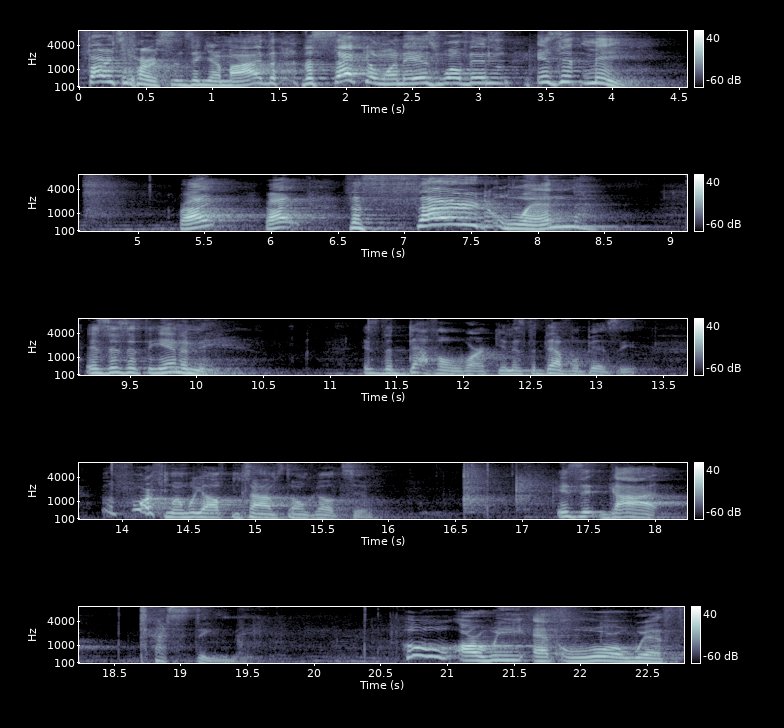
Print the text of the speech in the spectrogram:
first persons in your mind. The, the second one is, well, then is it me? Right? Right? The third one is, is it the enemy? Is the devil working? Is the devil busy? The fourth one we oftentimes don't go to. Is it God testing me? Who are we at war with?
